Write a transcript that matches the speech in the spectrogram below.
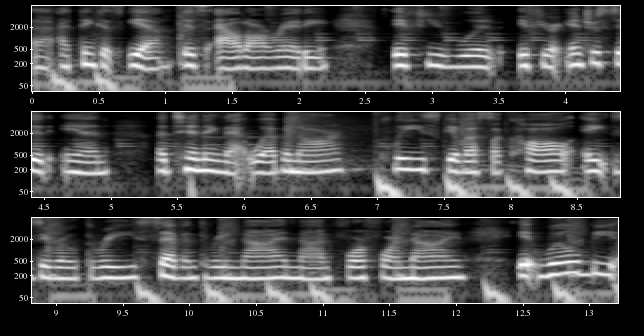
uh, I think it's, yeah, it's out already. If you would, if you're interested in attending that webinar, please give us a call 803 739 9449. It will be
